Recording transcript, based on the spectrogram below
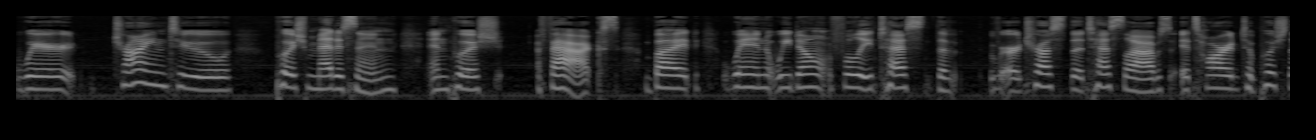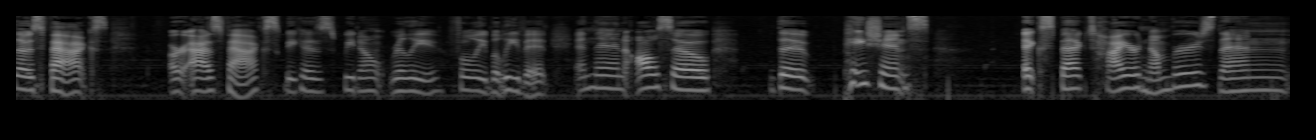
we're trying to push medicine and push facts, but when we don't fully test the or trust the test labs, it's hard to push those facts or as facts because we don't really fully believe it. And then also the patients expect higher numbers than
